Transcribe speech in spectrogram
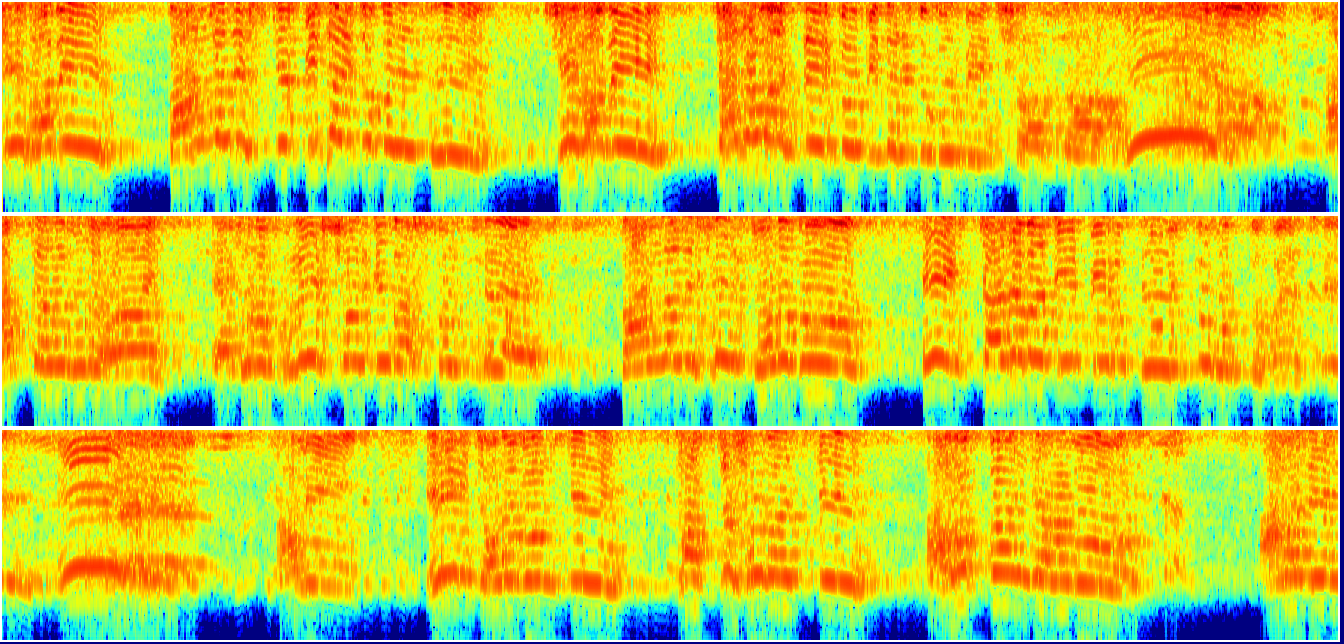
যেভাবে বাংলাদেশকে বিতাড়িত করেছে, সেভাবে চাঁদাবাজদেরকেও বিতাড়িত করবে ইনশাআল্লাহ। আপনারা মনে হয় এখনও ভুলের স্বর্গে বাস করছে বাংলাদেশের জনগণ এই চাঁদাবাজির বিরুদ্ধে ঐক্যবদ্ধ হয়েছে। আমি এই জনগণকে, ছাত্র সমাজকে আহ্বান জানাব। আমাদের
